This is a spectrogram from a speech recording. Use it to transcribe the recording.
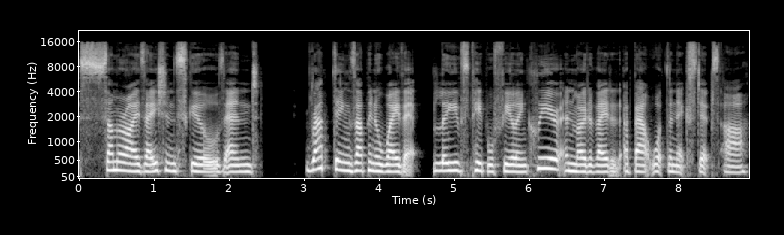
summarization skills and wrap things up in a way that leaves people feeling clear and motivated about what the next steps are.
